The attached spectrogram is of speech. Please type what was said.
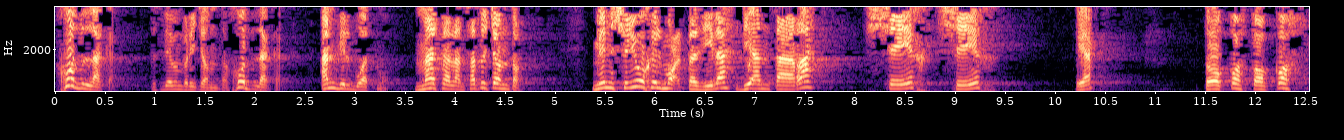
khudlaka terus dia memberi contoh khudlaka ambil buatmu masalan satu contoh min syuyukhil mu'tazilah di antara syekh-syekh ya tokoh-tokoh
